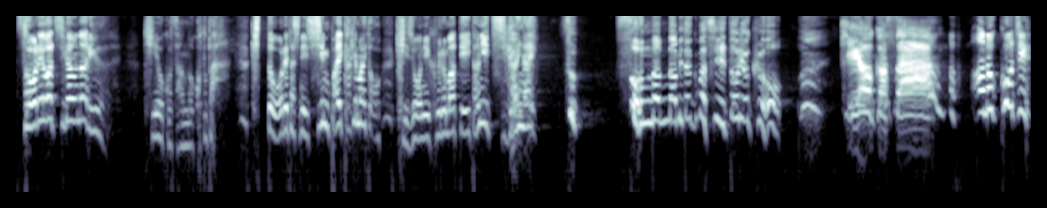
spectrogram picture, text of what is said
それは違うな龍清子さんのことだ。きっと俺たちに心配かけまいと気丈に振る舞っていたに違いない。そそんな涙ぐましい努力を。清子さん!あのコーチ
